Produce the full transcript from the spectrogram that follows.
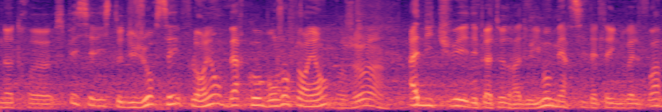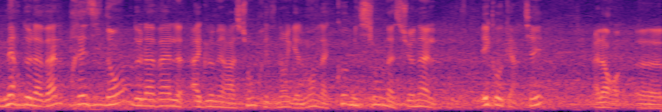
notre spécialiste du jour, c'est Florian Berco. Bonjour Florian. Bonjour. Habitué des plateaux de Radio Imo, merci d'être là une nouvelle fois. Maire de Laval, président de Laval Agglomération, président également de la Commission nationale écoquartier. Alors, euh,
